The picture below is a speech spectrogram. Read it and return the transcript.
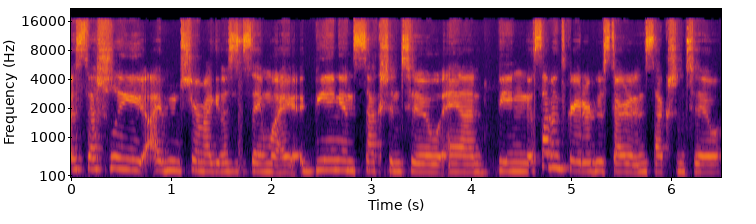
especially, I'm sure Megan is the same way. Being in section two and being the seventh grader who started in section two,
